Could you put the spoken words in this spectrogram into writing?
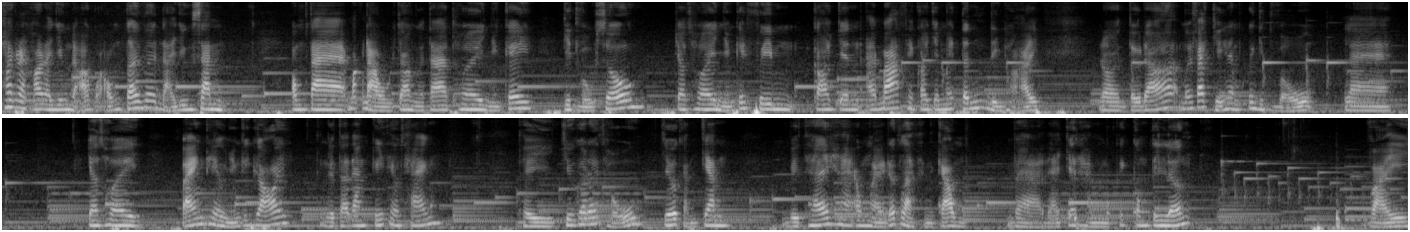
thoát ra khỏi đại dương đỏ của ổng tới với đại dương xanh. Ông ta bắt đầu cho người ta thuê những cái dịch vụ số cho thuê những cái phim coi trên iPad hay coi trên máy tính điện thoại rồi từ đó mới phát triển ra một cái dịch vụ là cho thuê, bán theo những cái gói người ta đăng ký theo tháng. Thì chưa có đối thủ, chưa có cạnh tranh. Vì thế hai ông này rất là thành công và đã trở thành một cái công ty lớn. Vậy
